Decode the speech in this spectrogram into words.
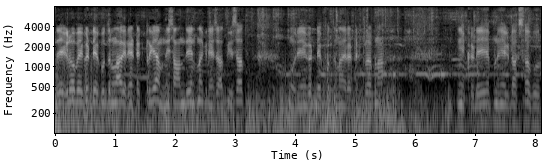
देख लो भाई गड्ढे खुदन लग रहे हैं, ट्रैक्टर के हम निशान देने लग रहे हैं साथ के साथ। और ये गड्ढे खुदना रहा ट्रैक्टर अपना। ये खड़े हैं अपने एक डॉक्टर साहब और।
